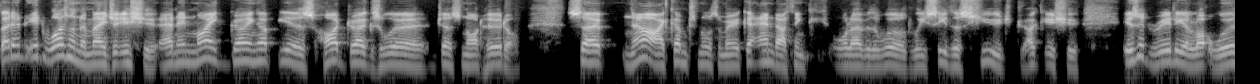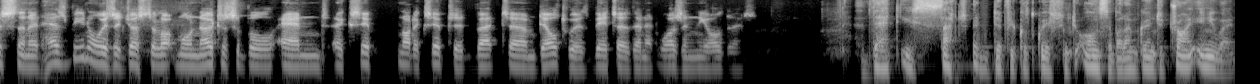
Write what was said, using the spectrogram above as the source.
But it, it wasn't a major issue. And in my growing up years, hard drugs were just not heard of. So now I come to North America and I think all over the world, we see this huge drug issue. Is it really a lot worse than it has been, or is it just a lot more noticeable and accept, not accepted, but um, dealt with better than it was in the old days? That is such a difficult question to answer, but I'm going to try anyway.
